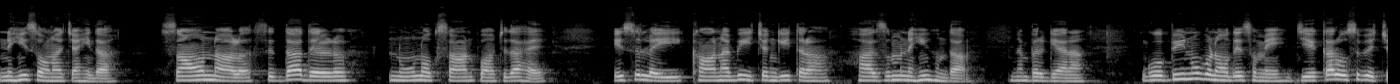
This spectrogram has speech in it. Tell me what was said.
ਨਹੀਂ ਸੌਣਾ ਚਾਹੀਦਾ। ਸੌਣ ਨਾਲ ਸਿੱਧਾ ਦਿਲ ਨੂੰ ਨੁਕਸਾਨ ਪਹੁੰਚਦਾ ਹੈ। ਇਸ ਲਈ ਖਾਣਾ ਵੀ ਚੰਗੀ ਤਰ੍ਹਾਂ ਹਾਜ਼ਮ ਨਹੀਂ ਹੁੰਦਾ। ਨੰਬਰ 11 ਗੋਭੀ ਨੂੰ ਬਣਾਉਂਦੇ ਸਮੇਂ ਜੇਕਰ ਉਸ ਵਿੱਚ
